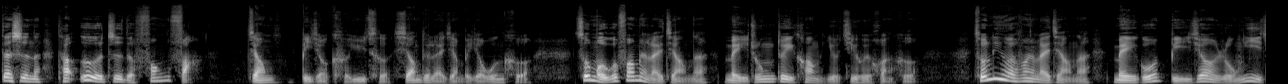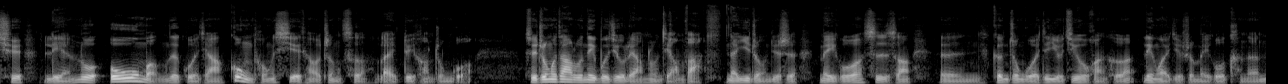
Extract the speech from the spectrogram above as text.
但是呢，他遏制的方法将比较可预测，相对来讲比较温和。从某个方面来讲呢，美中对抗有机会缓和；从另外一方面来讲呢，美国比较容易去联络欧盟的国家，共同协调政策来对抗中国。所以中国大陆内部就有两种讲法：那一种就是美国事实上，嗯，跟中国就有机会缓和；另外就是美国可能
